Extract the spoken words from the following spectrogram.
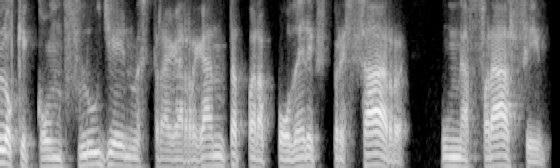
lo que confluye en nuestra garganta para poder expresar una frase,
